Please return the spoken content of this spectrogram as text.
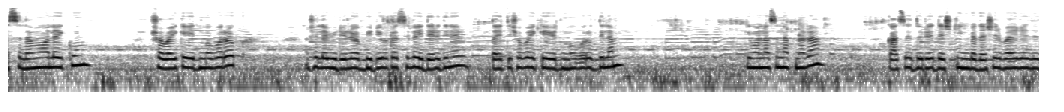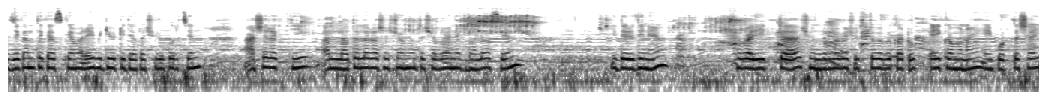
আসসালামু আলাইকুম। সবাইকে ঈদ মোবারক। আসলে ভিডিও ভিডিওটা ছিল ঈদের দিনের তাইতে সবাইকে ঈদ মোবারক দিলাম। কেমন আছেন আপনারা? কাছে, দূরে, দেশ কিংবা দেশের বাইরে যে যেখান থেকে আজকে আমার এই ভিডিওটি দেখা শুরু করছেন, আশা রাখি আল্লাহ তাল্লাহর আশার সহমতে সবাই অনেক ভালো আছেন। ঈদের দিনে সবার ঈদটা সুন্দরভাবে, সুস্থভাবে কাটুক, এই কামনায়, এই প্রত্যাশায়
